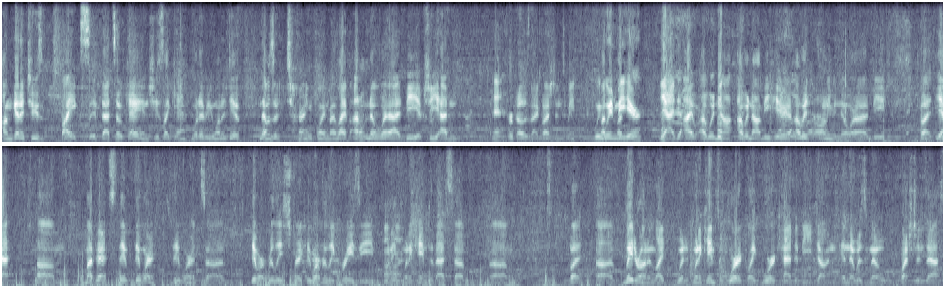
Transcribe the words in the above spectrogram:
I'm gonna choose bikes if that's okay. And she's like, yeah, whatever you want to do. And that was a turning point in my life. I don't know where I'd be if she hadn't Yeah. proposed that question to me. We But- wouldn't but- be here. Yeah, I would not. I would not be here. I would. I don't even know where I'd be. But yeah, um, my parents they, they weren't they weren't uh, they weren't really strict. They weren't really crazy when Uh-huh. it when it came to that stuff. Um, but uh, later on in life, when when it came to work, like work had to be done, and there was no questions asked.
